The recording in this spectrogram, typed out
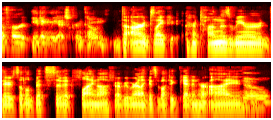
of her eating the ice cream cone? the art, like her tongue is weird. There's little bits of it flying off everywhere, like it's about to get in her eye. No.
